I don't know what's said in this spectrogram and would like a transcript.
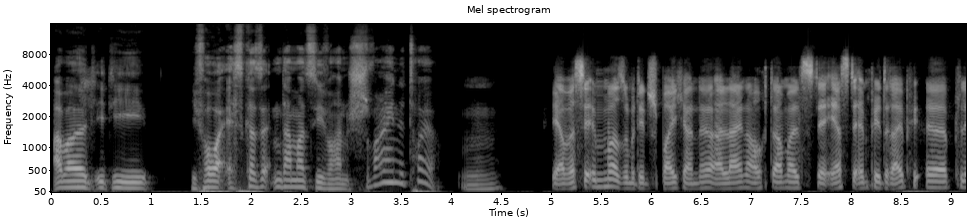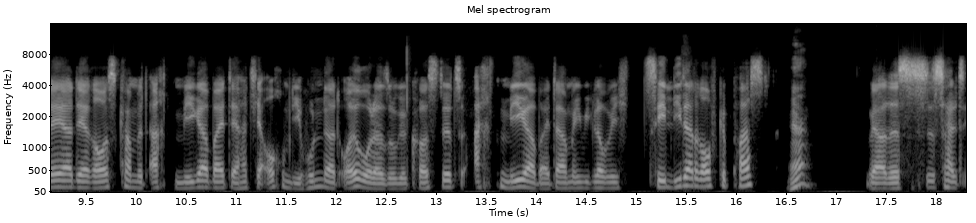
Aber die, die, die VHS-Kassetten damals, die waren schweineteuer. Mhm. Ja, was ja immer so mit den Speichern, ne? Alleine auch damals der erste MP3-Player, äh, der rauskam mit 8 Megabyte, der hat ja auch um die 100 Euro oder so gekostet. 8 Megabyte, da haben irgendwie, glaube ich, 10 Lieder drauf gepasst. Ja. Ja, das ist halt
